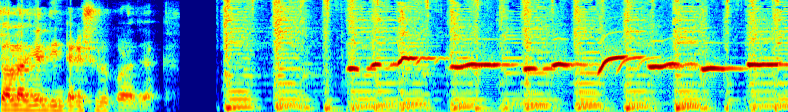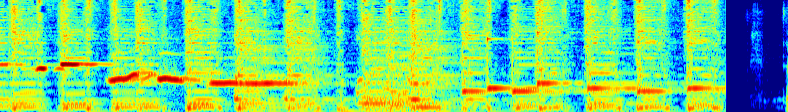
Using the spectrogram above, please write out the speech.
চলো আজকের দিনটাকে শুরু করা যাক। তো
